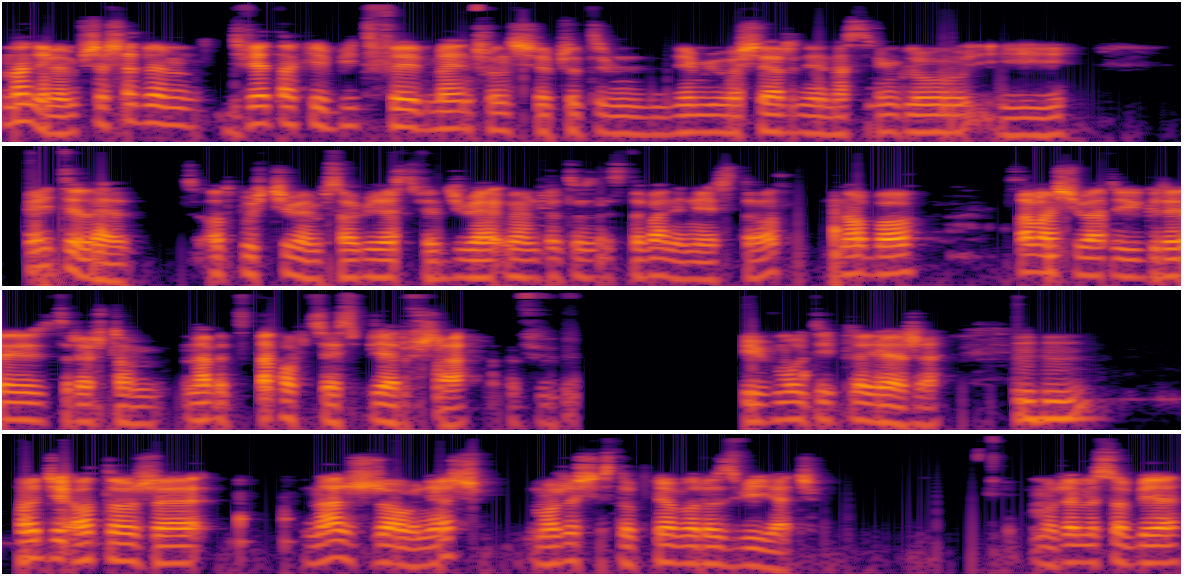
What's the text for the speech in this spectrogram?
no nie wiem, przeszedłem dwie takie bitwy, męcząc się przy tym niemiłosiernie na singlu i no i tyle. Odpuściłem sobie, stwierdziłem, że to zdecydowanie nie jest to, no bo cała siła tej gry, zresztą nawet ta opcja jest pierwsza w, w multiplayerze. Mhm. Chodzi o to, że nasz żołnierz może się stopniowo rozwijać. Możemy sobie,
